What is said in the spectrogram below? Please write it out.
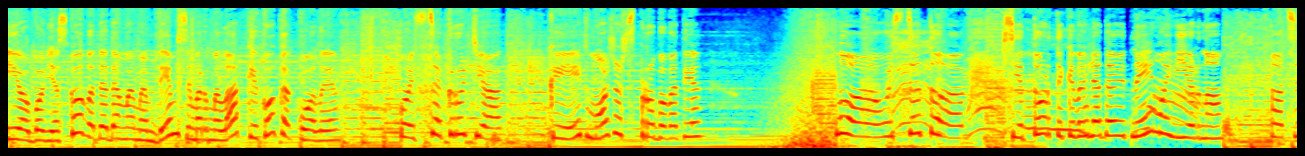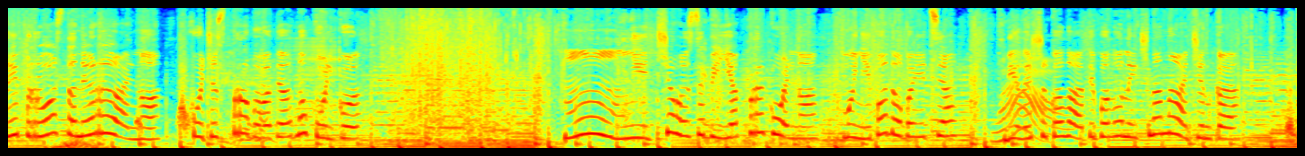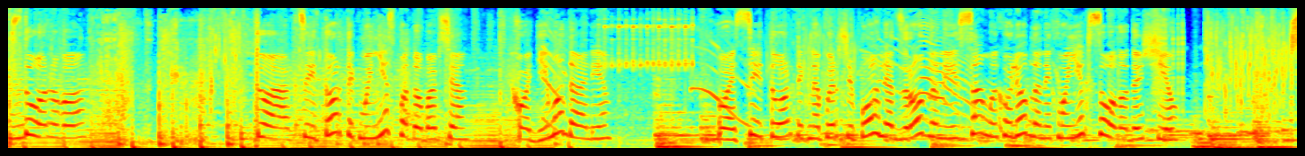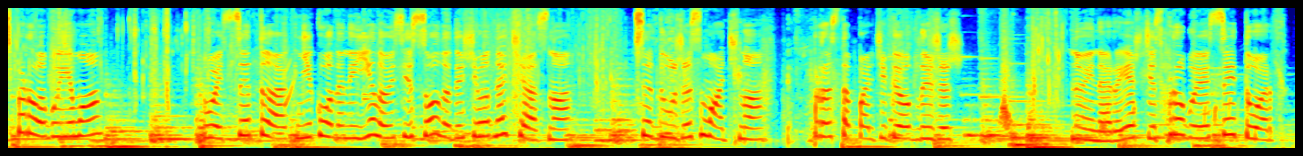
І обов'язково додам ММДМС і мармеладки Кока-Коли. Ось це крутяк. Кейт, можеш спробувати? Вау, ось це так. Всі тортики виглядають неймовірно. А цей просто нереально. Хочу спробувати одну кульку. Ммм, нічого собі, як прикольно. Мені подобається. Білий шоколад і полунична начинка. Здорово. Так, цей тортик мені сподобався. Ходімо далі. Ось цей тортик на перший погляд зроблений із самих улюблених моїх солодощів. Спробуємо. Ось це так. Ніколи не їла усі солодощі одночасно. Це дуже смачно. Просто пальчики оближеш. Ну і нарешті спробую ось цей торт.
